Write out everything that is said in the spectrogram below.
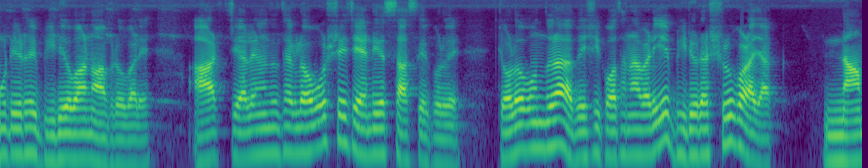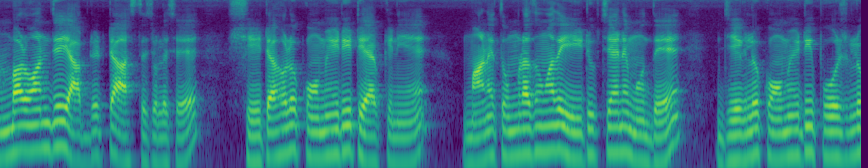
মোটিভেট হয়ে ভিডিও বানানো আগ্রহ বাড়ে। আর চ্যানেল নতুন থাকলে অবশ্যই চ্যানেলটিকে সাবস্ক্রাইব করবে। চলো বন্ধুরা, বেশি কথা না বাড়িয়ে ভিডিওটা শুরু করা যাক। নাম্বার ওয়ান যেই আপডেটটা আসতে চলেছে, সেটা হলো কমেডি ট্যাবকে নিয়ে। মানে তোমরা তোমাদের ইউটিউব চ্যানেলের মধ্যে যেগুলো কমেডি পোস্টগুলো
